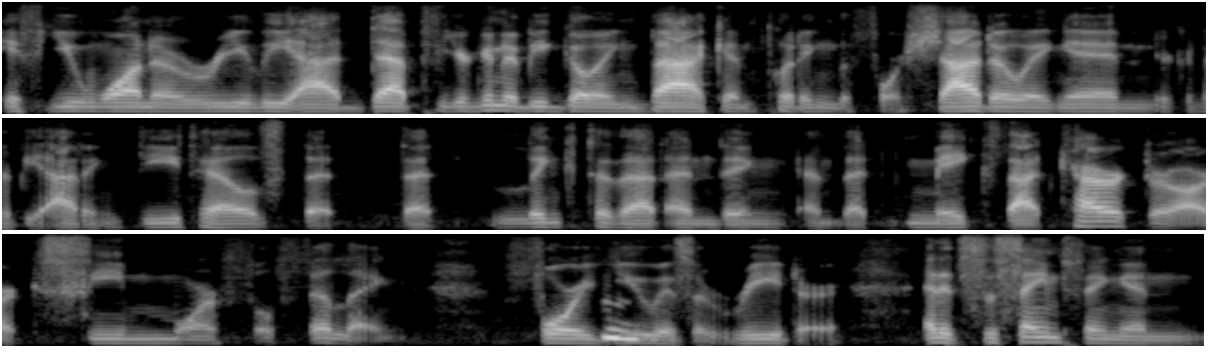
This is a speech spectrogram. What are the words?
if you want to really add depth you're going to be going back and putting the foreshadowing in you're going to be adding details that that link to that ending and that make that character arc seem more fulfilling for Hmm. you as a reader and it's the same thing in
